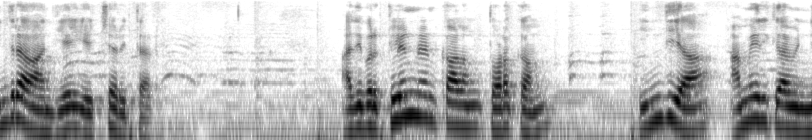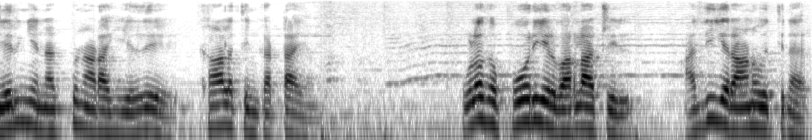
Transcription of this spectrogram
இந்திரா காந்தியை எச்சரித்தார். அதிபர் கிளின்டன் காலம் தொடக்கம் இந்தியா அமெரிக்காவின் நெருங்கிய நட்பு நாடாகியது காலத்தின் கட்டாயம். உலக போரியல் வரலாற்றில் அதிக இராணுவத்தினர்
